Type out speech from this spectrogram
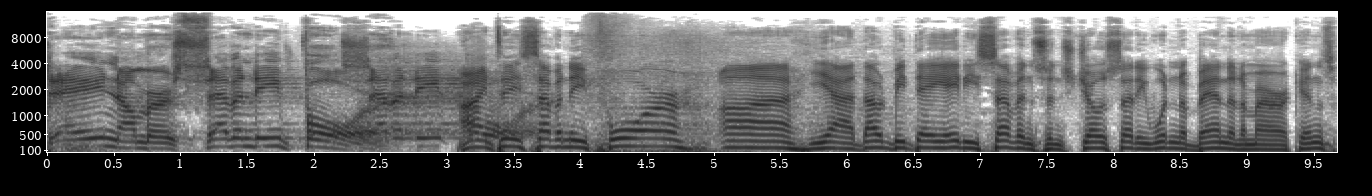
Day number 74. 74. All right, day 74. Uh, yeah, that would be day 87 since Joe said he wouldn't abandon Americans.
